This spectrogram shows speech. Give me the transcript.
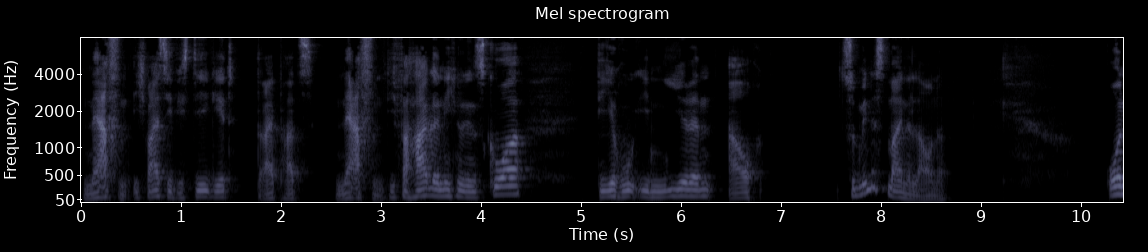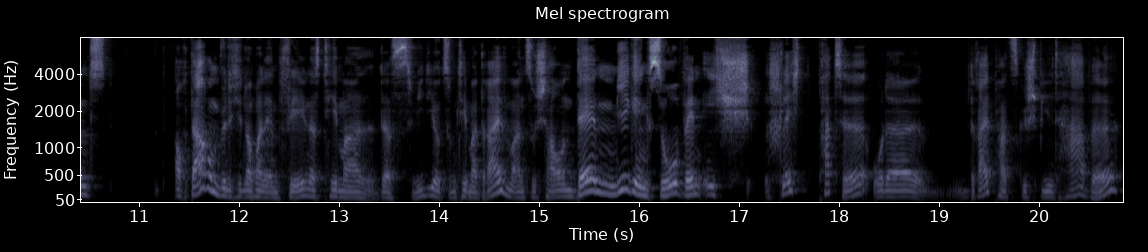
nerven. Ich weiß nicht, wie es dir geht. Dreipads nerven. Die verhageln nicht nur den Score, die ruinieren auch zumindest meine Laune. Und auch darum würde ich dir nochmal empfehlen, das Thema, das Video zum Thema Driven anzuschauen, denn mir ging es so, wenn ich sch schlecht patte oder Dreipatz gespielt habe,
